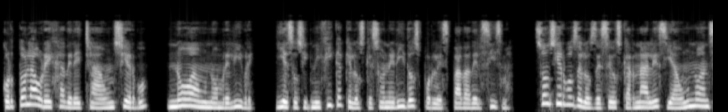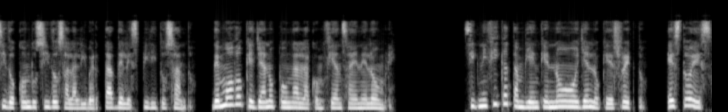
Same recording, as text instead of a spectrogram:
cortó la oreja derecha a un siervo, no a un hombre libre, y eso significa que los que son heridos por la espada del cisma, son siervos de los deseos carnales y aún no han sido conducidos a la libertad del Espíritu Santo, de modo que ya no pongan la confianza en el hombre. Significa también que no oyen lo que es recto, esto es,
